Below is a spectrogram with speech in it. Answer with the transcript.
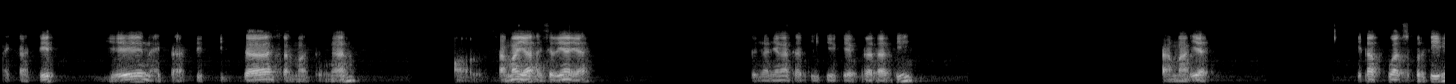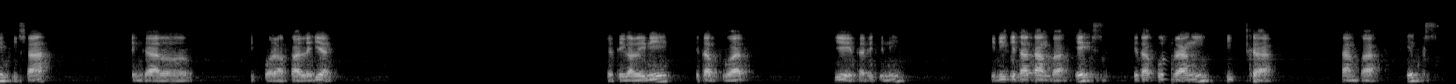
negatif Y negatif 3 sama dengan 0. Sama ya hasilnya ya. Dengan yang ada di Gebra tadi. Sama ya. Kita buat seperti ini bisa. Tinggal dibolak balik ya. Jadi kali ini kita buat Y tadi sini. Ini kita tambah X, kita kurangi 3 tambah X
